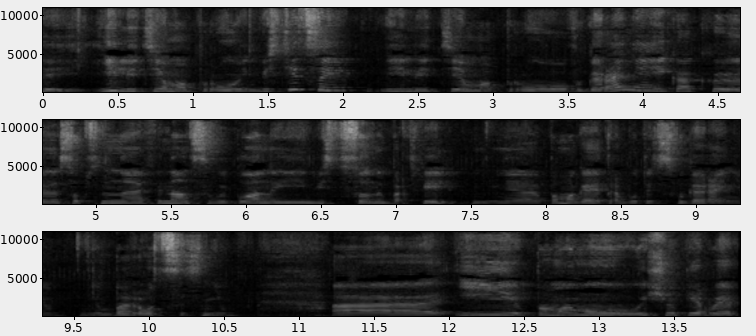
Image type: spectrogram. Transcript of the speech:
э, или тема про инвестиции, или тема про выгорание и как, собственно, финансовый план и инвестиционный портфель помогает работать с выгоранием, бороться с ним – а, и, по-моему, еще первая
